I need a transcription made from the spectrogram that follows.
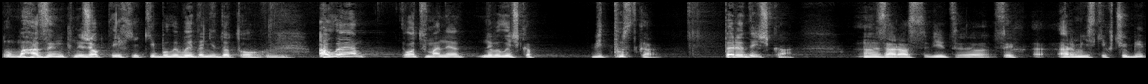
ну, магазин книжок тих, які були видані до того. Але от в мене невеличка відпустка, передишка е, зараз від е, цих е, армійських чобіт.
